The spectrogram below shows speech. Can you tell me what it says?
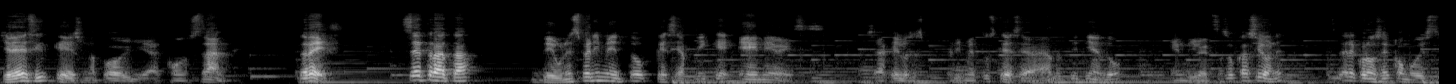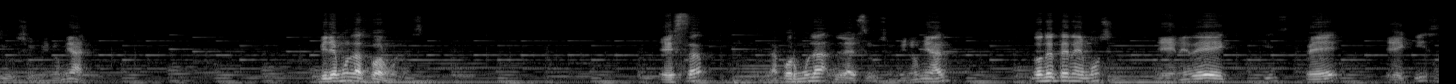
Quiere decir que es una probabilidad constante. 3. Se trata de un experimento que se aplique n veces. O sea que los experimentos que se vayan repitiendo en diversas ocasiones se le conocen como distribución binomial. Miremos las fórmulas. Esta la fórmula de la distribución binomial, donde tenemos n de x, p, x,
